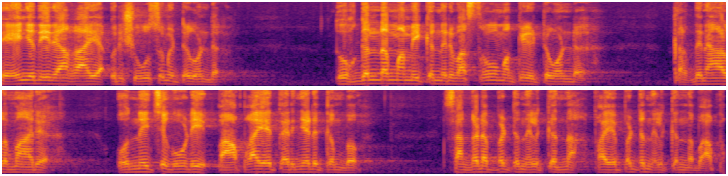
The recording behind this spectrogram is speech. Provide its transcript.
തേഞ്ഞു തീരാകായ ഒരു ഷൂസും ഇട്ടുകൊണ്ട് ദുർഗന്ധം വമിക്കുന്നൊരു വസ്ത്രവുമൊക്കെ ഇട്ടുകൊണ്ട് കർദിനാൾമാർ ഒന്നിച്ചുകൂടി പാപ്പായെ തിരഞ്ഞെടുക്കുമ്പം സങ്കടപ്പെട്ട് നിൽക്കുന്ന ഭയപ്പെട്ട് നിൽക്കുന്ന പാപ്പ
